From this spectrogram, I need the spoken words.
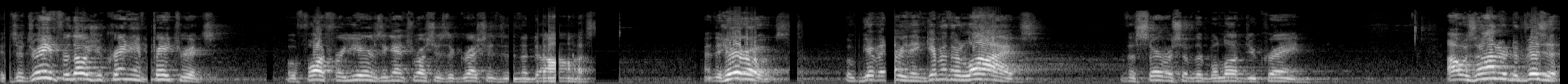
It's a dream for those Ukrainian patriots who fought for years against Russia's aggressions in the Donbass, and the heroes who've given everything, given their lives in the service of their beloved Ukraine. I was honored to visit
